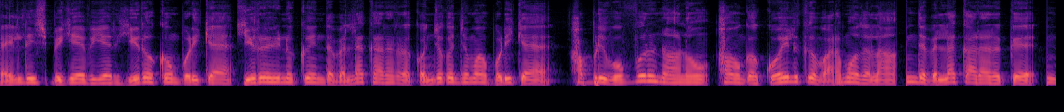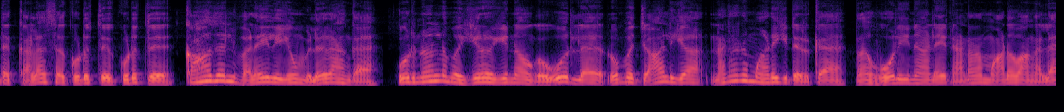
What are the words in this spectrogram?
சைல்டிஷ் பிஹேவியர் ஹீரோக்கும் பிடிக்க ஹீரோயினுக்கும் இந்த வெள்ளக்காரரை கொஞ்சம் கொஞ்சமா பிடிக்க அப்படி ஒவ்வொரு நாளும் அவங்க கோயிலுக்கு வரும்போதெல்லாம் இந்த வெள்ளக்காரருக்கு இந்த கலசை கொடுத்து கொடுத்து காதல் வலையிலையும் விழுறாங்க. ஒரு நாள் நம்ம ஹீரோயின் அவங்க ஊர்ல ரொம்ப ஜாலியா நடனம் ஆடிக்கிட்டு இருக்க. அதான் ஹோலினாலே நடனம் ஆடுவாங்கல்ல.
